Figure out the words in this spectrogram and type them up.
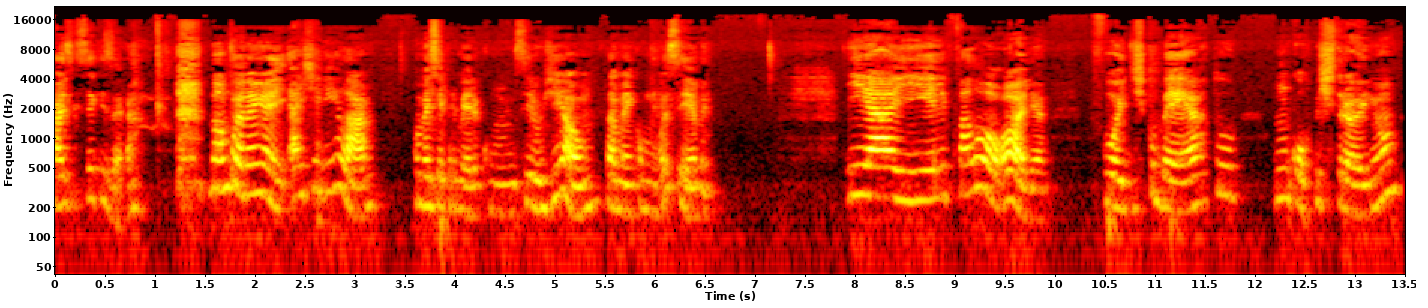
Faz o que você quiser. Não tô nem aí. Aí cheguei lá. Conversei primeiro com um cirurgião, também como você. E aí ele falou: olha, foi descoberto um corpo estranho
